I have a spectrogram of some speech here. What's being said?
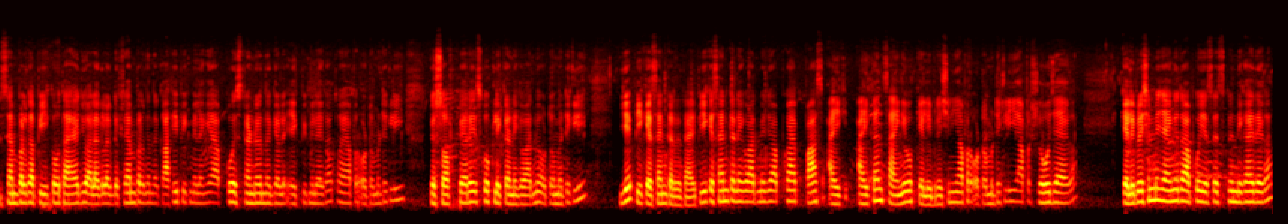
सैंपल का पीक होता है, जो अलग अलग सैंपल के अंदर काफ़ी पीक मिलेंगे, आपको स्टैंडर्ड अंदर केवल एक पीक मिलेगा। तो यहाँ पर ऑटोमेटिकली जो सॉफ्टवेयर है, इसको क्लिक करने के बाद में ऑटोमेटिकली ये पी के साइन कर देता है। पी के साइन करने के बाद में जो आपका पास आइकन्स आएँगे, वो कैलिब्रेशन यहाँ पर ऑटोमेटिकली यहाँ पर शो हो जाएगा। कैलिब्रेशन में जाएँगे तो आपको ये स्क्रीन दिखाई देगा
